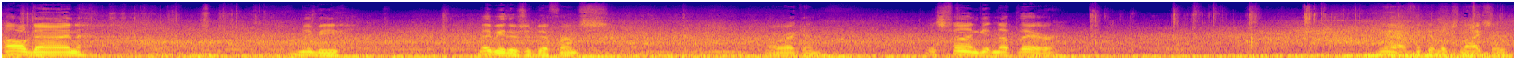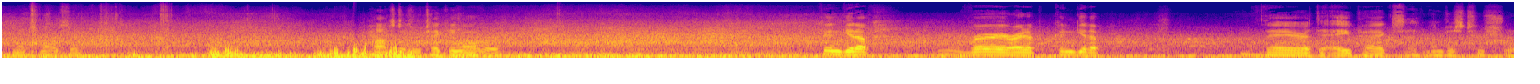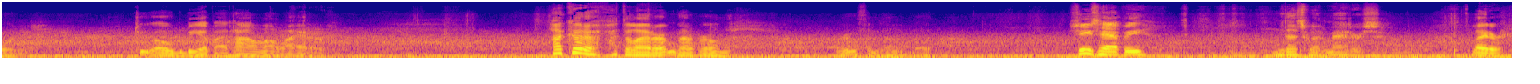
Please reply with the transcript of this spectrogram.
all done. Maybe, maybe there's a difference. I reckon. It was fun getting up there. Yeah, I think it looks nicer, much nicer. Hostas are taking over. Couldn't get up very right up, couldn't get up there at the apex. I'm just too short. Too old to be up that high on a ladder. I could have put the ladder up and got up here on the roof and done it, but she's happy. And that's what matters. Later.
